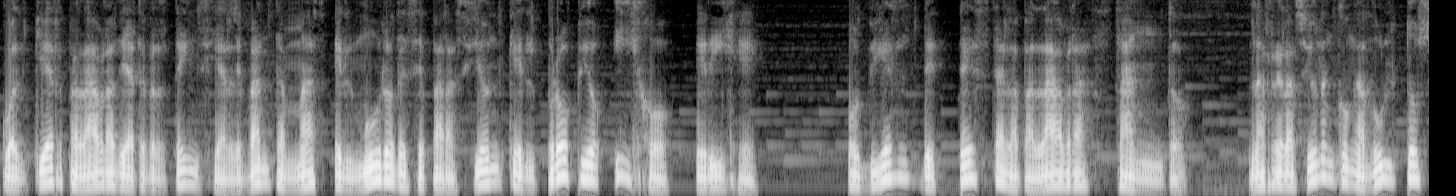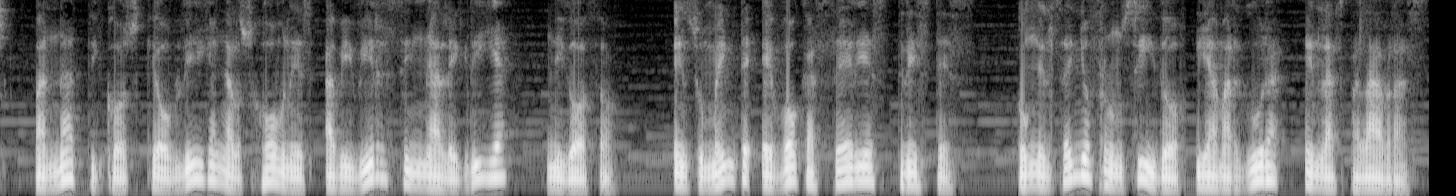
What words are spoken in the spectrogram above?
Cualquier palabra de advertencia levanta más el muro de separación que el propio Hijo erige. Odiel detesta la palabra santo. La relacionan con adultos fanáticos que obligan a los jóvenes a vivir sin alegría ni gozo. En su mente evoca series tristes, con el ceño fruncido y amargura en las palabras.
